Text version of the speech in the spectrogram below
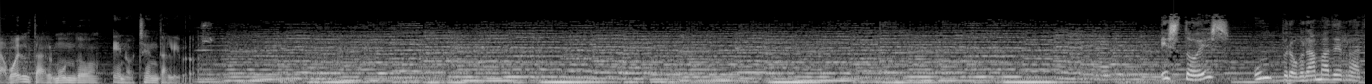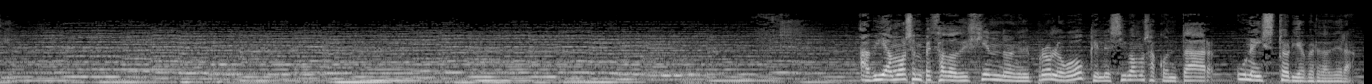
La vuelta al mundo en 80 libros. Esto es un programa de radio. Habíamos empezado diciendo en el prólogo que les íbamos a contar una historia verdadera.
